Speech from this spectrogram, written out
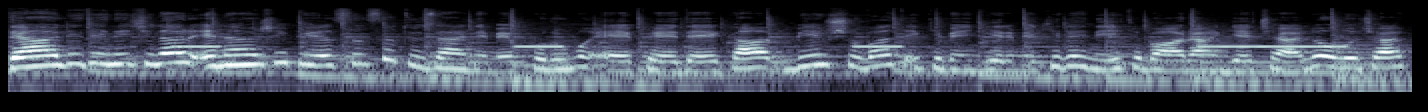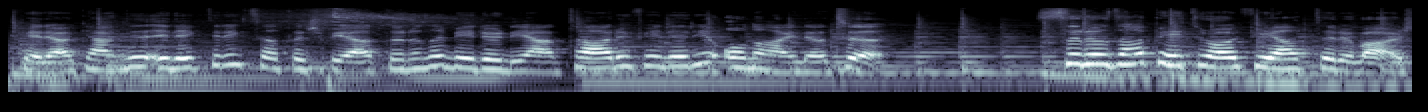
Değerli denizciler, Enerji Piyasası Düzenleme Kurumu EPDK 1 Şubat 2022'den itibaren geçerli olacak perakende elektrik satış fiyatlarını belirleyen tarifeleri onayladı. Sırada petrol fiyatları var.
